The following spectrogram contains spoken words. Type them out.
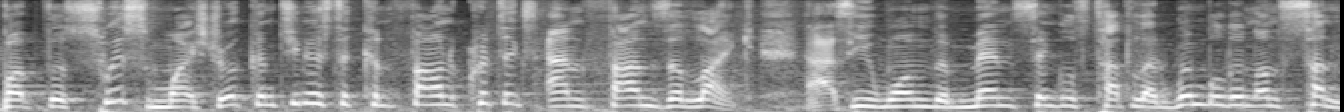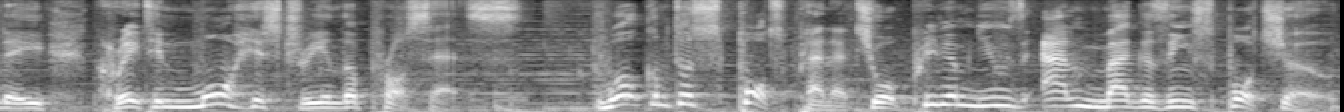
But the Swiss maestro continues to confound critics and fans alike as he won the men's singles title at Wimbledon on Sunday, creating more history in the process. Welcome to Sports Planet, your premium news and magazine sports show.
